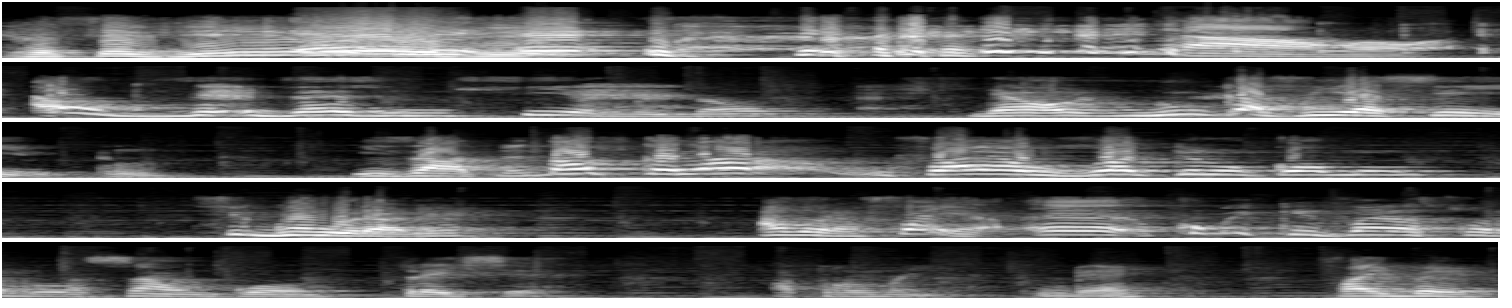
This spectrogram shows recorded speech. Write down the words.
Você viu? ele ouviu? é. não, eu ve- vejo nos filmes, não, não. Nunca vi assim. Exato. Então, se calhar, o Faia usou aquilo como figura, né? Agora, Faia, é, como é que vai a sua relação com o Tracer atualmente? Bem, Vai bem.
